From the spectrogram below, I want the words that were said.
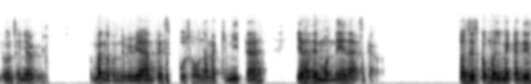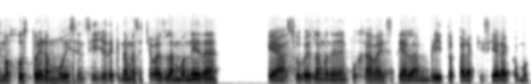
un señor bueno, donde vivía antes, puso una maquinita y era de monedas, cabrón. Entonces, como el mecanismo justo era muy sencillo, de que nada más echabas la moneda, que a su vez la moneda empujaba este alambrito para que hiciera como,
